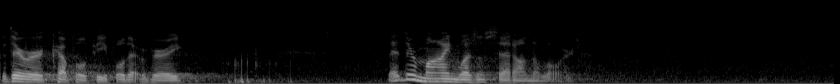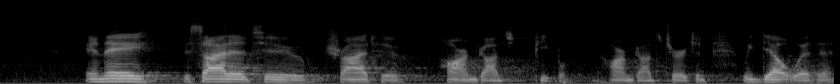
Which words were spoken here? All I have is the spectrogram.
but there were a couple of people that were very, that their mind wasn't set on the Lord. And they decided to try to harm God's people, harm God's church. And we dealt with it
